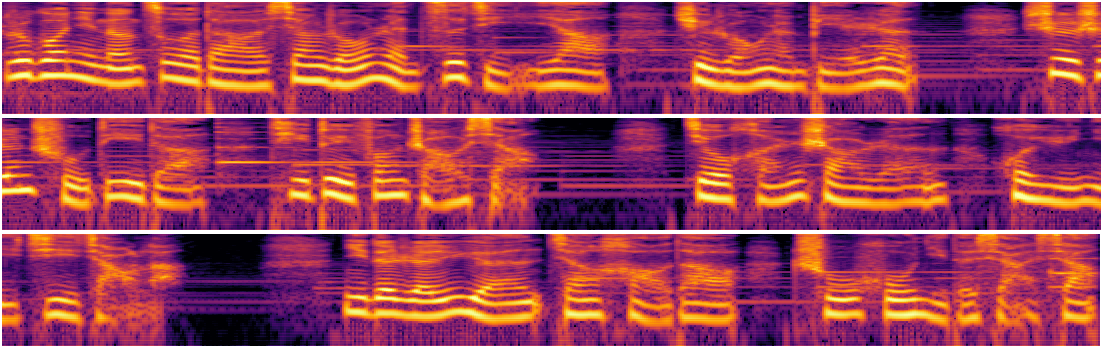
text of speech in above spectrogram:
如果你能做到像容忍自己一样去容忍别人，设身处地的替对方着想，就很少人会与你计较了。你的人缘将好到出乎你的想象。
